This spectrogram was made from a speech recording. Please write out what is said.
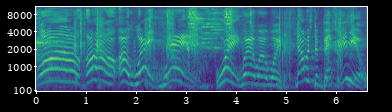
Whoa! Oh! Oh! Wait! Wait! Wait! Wait! Wait! Wait! That was the best video.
